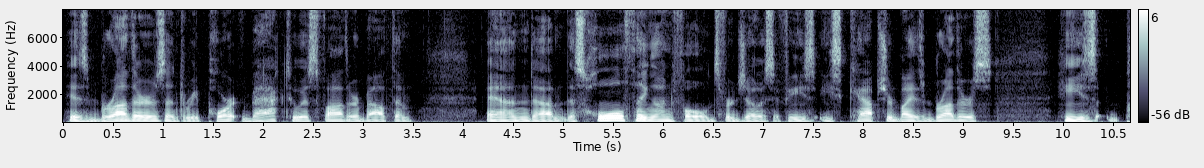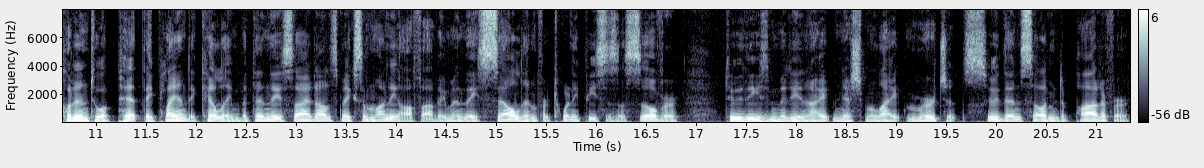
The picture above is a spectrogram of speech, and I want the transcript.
his brothers and to report back to his father about them, and um, this whole thing unfolds for Joseph. He's, he's captured by his brothers. He's put into a pit. They plan to kill him, but then they decide, oh, let's make some money off of him. And they sell him for 20 pieces of silver to these Midianite and Ishmaelite merchants who then sell him to Potiphar.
